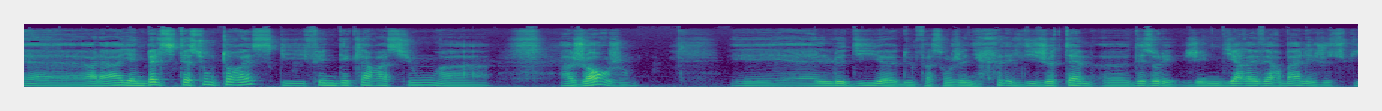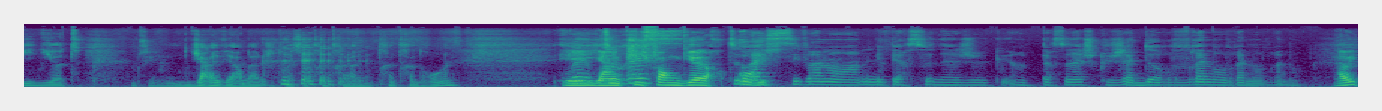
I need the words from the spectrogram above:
voilà, il y a une belle citation de Torres qui fait une déclaration à, à Georges et elle le dit euh, d'une façon géniale. Elle dit Je t'aime, euh, désolé, j'ai une diarrhée verbale et je suis idiote. C'est une diarrhée verbale, je trouve ça très très, très, très drôle. Et il y a un cliffhanger. C'est vraiment un de mes personnages, un personnage que j'adore vraiment, vraiment, vraiment. Ah oui?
